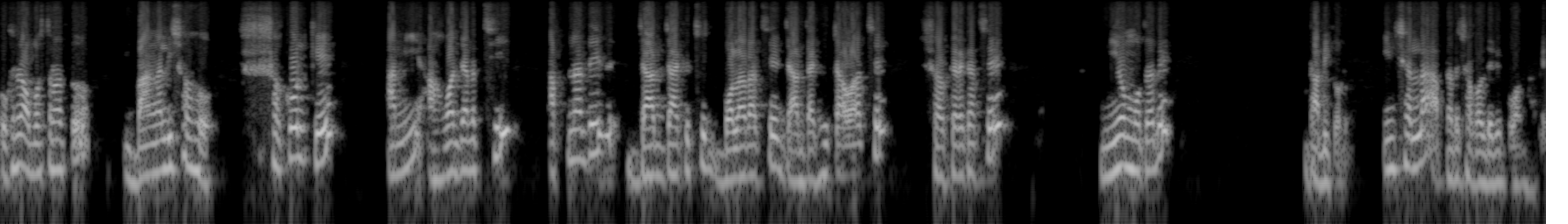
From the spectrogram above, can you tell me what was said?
ওখানে অবস্থানত বাঙালি সহ সকলকে আমি আহ্বান জানাচ্ছি, আপনাদের যার যা কিছু বলার আছে, যার যা কিছু চাওয়া আছে, সরকারের কাছে নিয়ম মোতাবেক দাবি করুন। ইনশাল্লাহ আপনাদের সকল দেবী পূরণ হবে।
